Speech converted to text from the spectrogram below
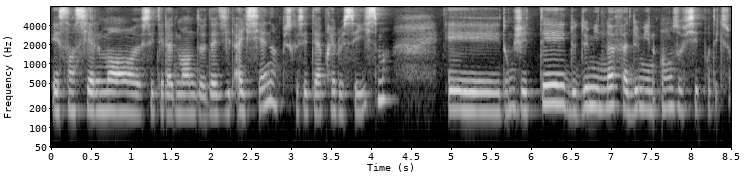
essentiellement, c'était la demande d'asile haïtienne, puisque c'était après le séisme. Et donc j'étais de 2009 à 2011 officier de protection.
